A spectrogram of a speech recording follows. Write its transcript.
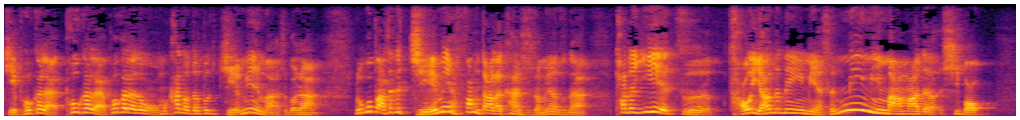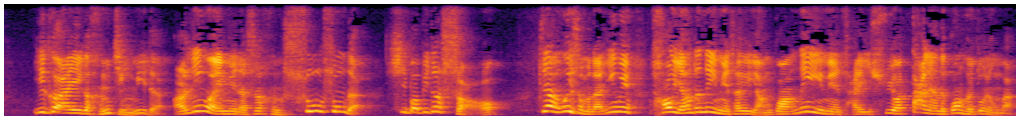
解剖开来，剖开来，剖开来的话，我们看到的都是截面嘛，是不是啊？如果把这个截面放大了看是什么样子呢？它的叶子朝阳的那一面是密密麻麻的细胞，一个挨一个很紧密的，而另外一面呢是很疏松的，细胞比较少。这样为什么呢？因为朝阳的那一面才有阳光，那一面才需要大量的光合作用嘛。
